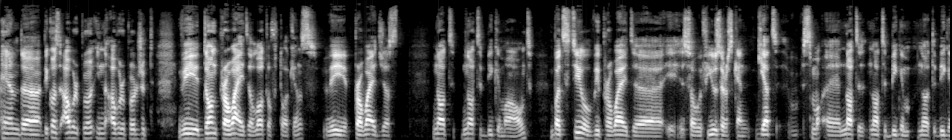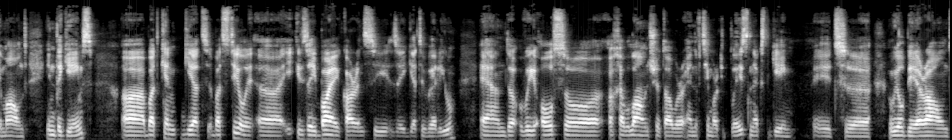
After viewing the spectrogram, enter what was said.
And uh, because our pro- in our project we don't provide a lot of tokens. We provide just not not a big amount but still we provide uh, so if users can get small, uh, not a, not a big not a big amount in the games uh, but can get but still uh, if they buy currency they get a value. And we also have launched our nft marketplace. Next game it uh, will be around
